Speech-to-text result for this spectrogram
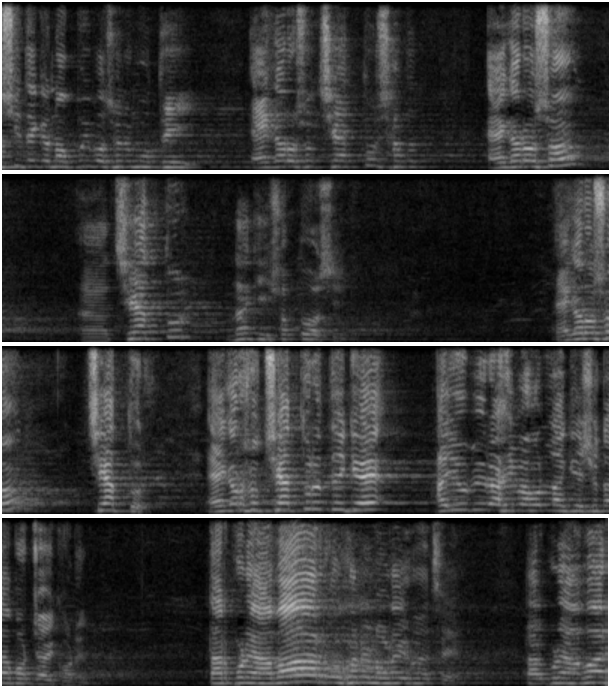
আশি থেকে নব্বই বছরের মধ্যেই এগারোশো ছিয়াত্তর সাত, এগারোশো ছিয়াত্তর নাকি সপ্তআশি? এগারোশো ছিয়াত্তর। এগারোশো ছিয়াত্তরের দিকে আইয়ুবি রাহিমাহুল্লাহ গিয়ে সেটা আবার জয় করেন। তারপরে আবার ওখানে লড়াই হয়েছে। তারপরে আবার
